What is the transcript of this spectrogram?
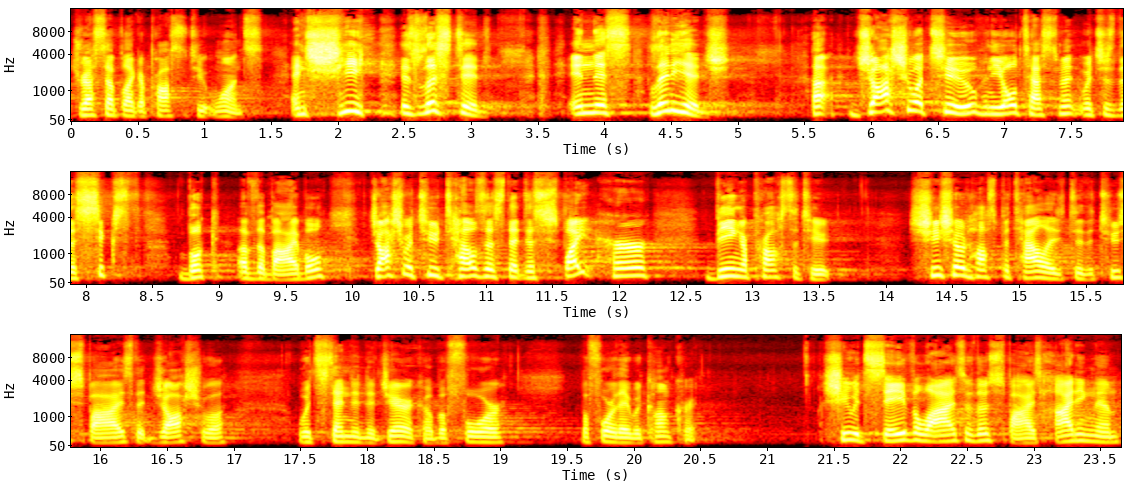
dress up like a prostitute once. And she is listed in this lineage. Uh, Joshua 2 in the Old Testament, which is the sixth book of the Bible, Joshua 2 tells us that despite her being a prostitute, she showed hospitality to the two spies that Joshua would send into Jericho before, before they would conquer it. She would save the lives of those spies, hiding them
